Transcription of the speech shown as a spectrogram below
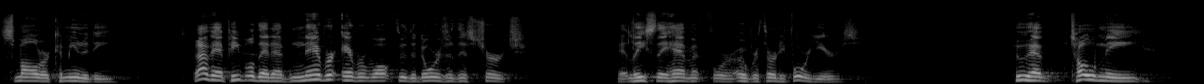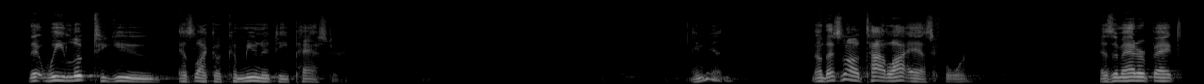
smaller community. But I've had people that have never, ever walked through the doors of this church, at least they haven't for over 34 years, who have told me that we look to you as like a community pastor. Amen. Now, that's not a title I asked for. As a matter of fact,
